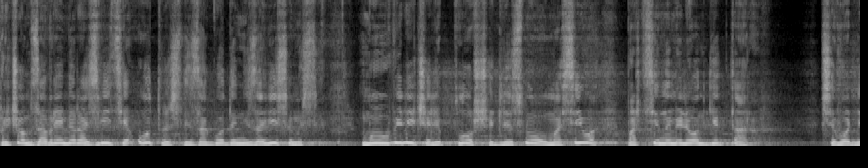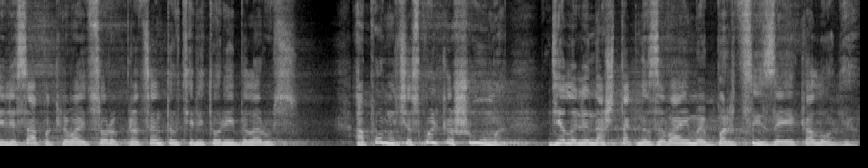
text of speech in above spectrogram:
Причем за время развития отрасли, за годы независимости, мы увеличили площадь лесного массива почти на миллион гектаров. Сегодня леса покрывают 40% территории Беларуси. А помните, сколько шума делали наши так называемые борцы за экологию?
